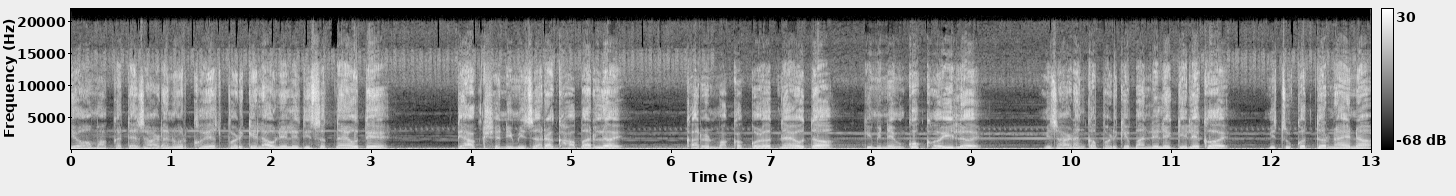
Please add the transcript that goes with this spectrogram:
तेव्हा माका त्या झाडांवर खयच फडके लावलेले दिसत नाही होते. त्या क्षणी मी जरा घाबरलंय कारण माका कळत नाही होतं की मी नेमको खय मी झाडांका फडके बांधलेले गेले खय? मी चुकत तर नाही ना?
